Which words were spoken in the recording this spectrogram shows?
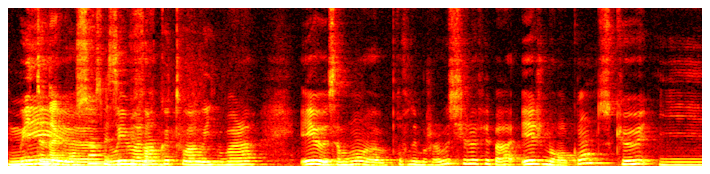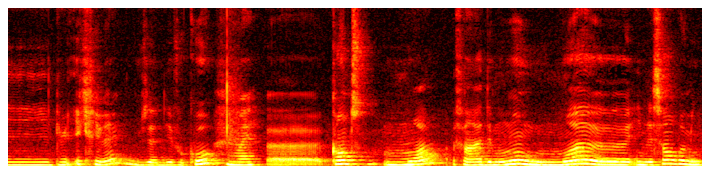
Oui, t'en as euh, conscience, mais c'est oui, plus voilà. fort que toi, oui. Voilà. Et euh, ça me rend euh, profondément jalouse si je le fais pas. Et je me rends compte que il lui écrivait, il faisait des vocaux, Ouais. euh, quand moi, enfin à des moments où moi, il me laissait en remis.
